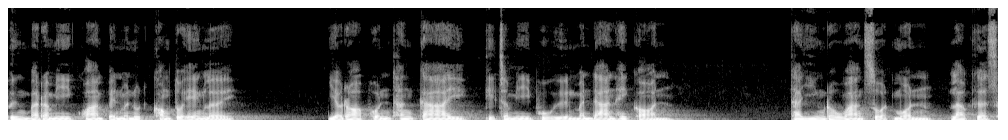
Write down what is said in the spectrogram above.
พึงบารมีความเป็นมนุษย์ของตัวเองเลย อย่ารอผลทางกายที่จะมีผู้อื่นบันดาลให้ก่อน ถ้ายิ่งระหว่างสวดมนต์แล้วเกิดส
